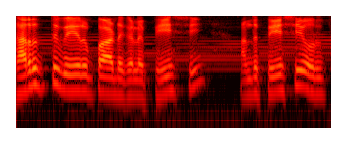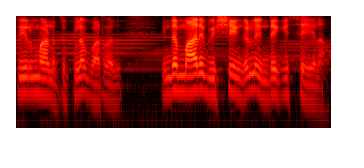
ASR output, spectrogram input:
கருத்து வேறுபாடுகளை பேசி அந்த பேசி ஒரு தீர்மானத்துக்குள்ளே வர்றது. இந்த மாதிரி விஷயங்கள் இன்றைக்கு செய்யலாம்.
